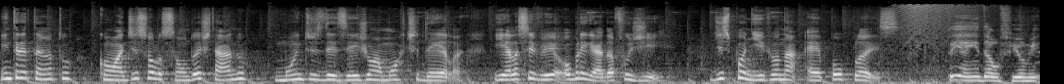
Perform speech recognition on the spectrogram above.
Entretanto, com a dissolução do Estado, muitos desejam a morte dela e ela se vê obrigada a fugir. Disponível na Apple Plus. Tem ainda o filme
